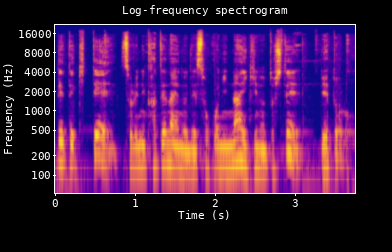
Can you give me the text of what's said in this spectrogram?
出てきてそれに勝てないのでそこにない機能としてレトロ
